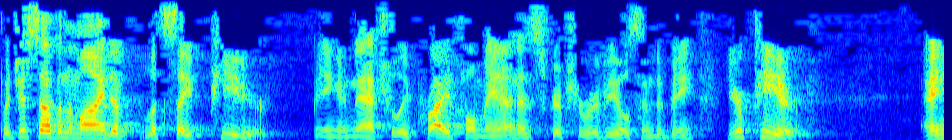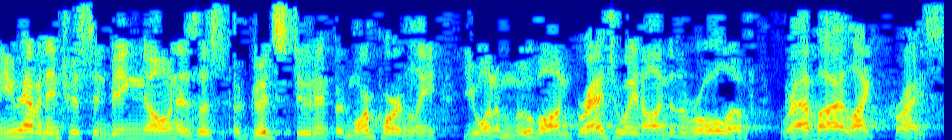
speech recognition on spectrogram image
put yourself in the mind of, let's say, Peter, being a naturally prideful man, as Scripture reveals him to be. You're Peter. And you have an interest in being known as a, a good student, but more importantly, you want to move on, graduate on to the role of rabbi like Christ,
